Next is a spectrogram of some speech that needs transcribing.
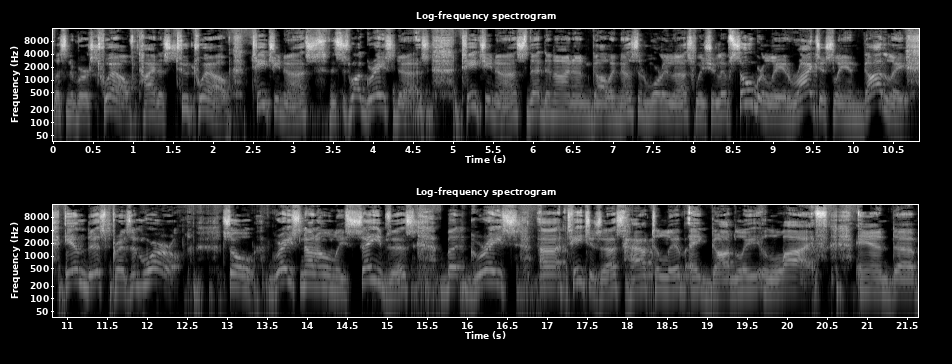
Listen to verse 12, Titus 2:12, teaching us, this is what grace does, teaching us that deny ungodliness and worldly lust, we should live soberly and righteously and godly in this present world. So, grace not only saves us, but grace uh, teaches us how to live a godly life. And uh,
